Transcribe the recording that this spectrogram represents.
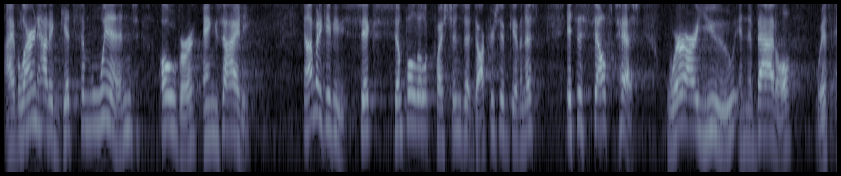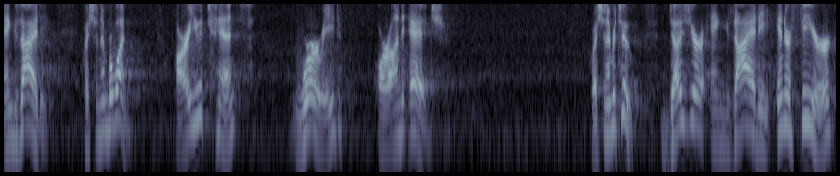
I have learned how to get some wins over anxiety. Now, I'm going to give you six simple little questions that doctors have given us. It's a self test. Where are you in the battle with anxiety? Question number one Are you tense, worried, or on edge? Question number two Does your anxiety interfere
